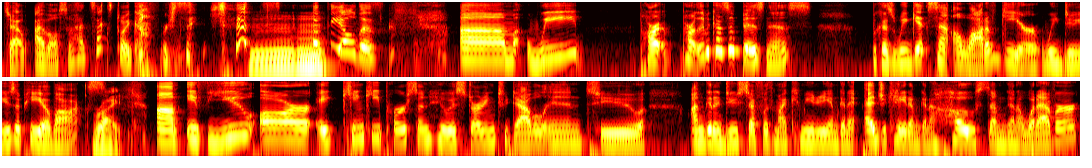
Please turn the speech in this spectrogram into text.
So I've also had sex toy conversations with the oldest. Um, we part partly because of business. Because we get sent a lot of gear, we do use a PO box. Right. Um, if you are a kinky person who is starting to dabble into, I'm going to do stuff with my community, I'm going to educate, I'm going to host, I'm going to whatever,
